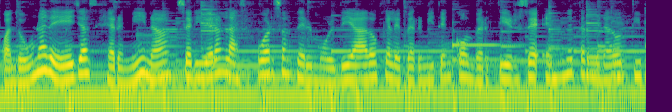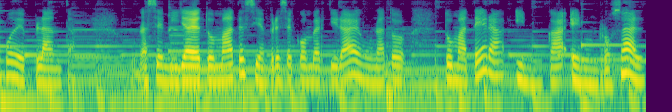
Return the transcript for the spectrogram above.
Cuando una de ellas germina, se liberan las fuerzas del moldeado que le permiten convertirse en un determinado tipo de planta. Una semilla de tomate siempre se convertirá en una tomatera y nunca en un rosal.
